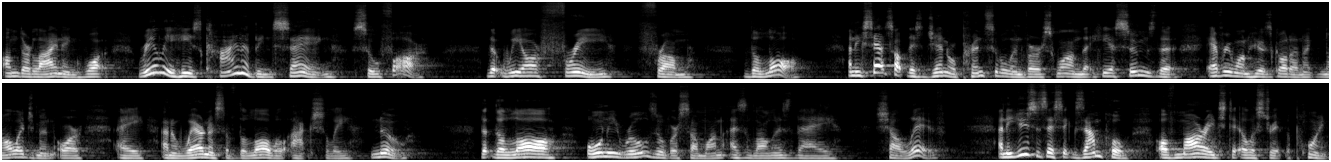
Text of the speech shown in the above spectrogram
underlining what really he's kind of been saying so far that we are free from the law. And he sets up this general principle in verse 1 that he assumes that everyone who has got an acknowledgement or a, an awareness of the law will actually know. That the law only rules over someone as long as they shall live. And he uses this example of marriage to illustrate the point.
